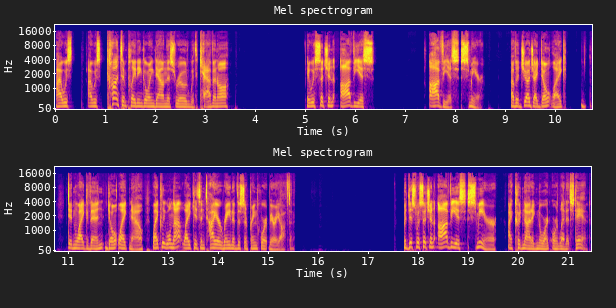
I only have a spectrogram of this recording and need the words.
I was I was contemplating going down this road with Kavanaugh. It was such an obvious, obvious smear of a judge I don't like, didn't like then, don't like now, likely will not like his entire reign of the Supreme Court very often. But this was such an obvious smear, I could not ignore it or let it stand.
